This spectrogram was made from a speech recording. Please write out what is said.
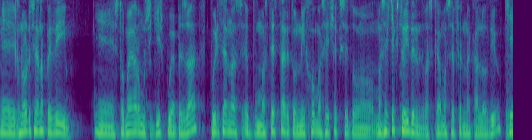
Ε, γνώρισε ένα παιδί ε, στο μέγαρο μουσικής που έπαιζα, που ήρθε ένας, ε, που μας τέσταρε τον ήχο, μας έφτιαξε, το, μας έφτιαξε το ίντερνετ βασικά, μας έφερε ένα καλώδιο. Και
